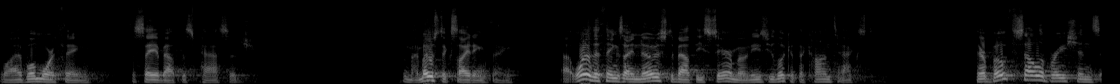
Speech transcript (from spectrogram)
Well, I have one more thing to say about this passage. My most exciting thing. Uh, one of the things I noticed about these ceremonies, you look at the context, they're both celebrations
